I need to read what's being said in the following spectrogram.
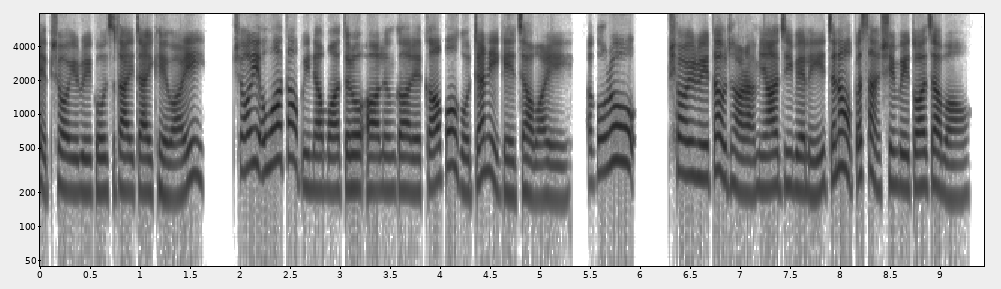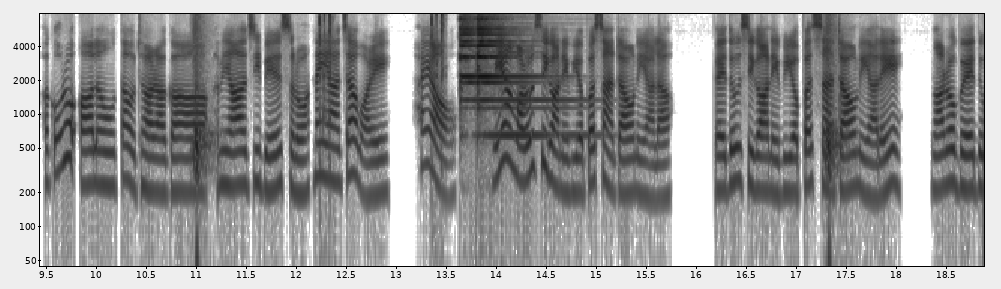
လည်းဖြော်ရည်တွေကိုစတိုက်တိုက်ခဲ့ပါတယ်ဖြော်ရည်အဝတောက်ပြီးနောက်မှာသူတို့အားလုံးကလည်းကားပေါ်ကိုတက်နေခဲ့ကြပါတယ်အကိုတို့ဖြော်ရည်တွေတောက်ထားတာအများကြီးပဲလေကျွန်တော်ပတ်စံရှင်းပေးသွားကြပါအောင်အကိုတို့အားလုံးတောက်ထားတာကအများကြီးပဲဆိုတော့200ကျပါတယ်ဟဲ့အောင်မင်းကငါတို့စီကနေပြီးတော့ပတ်စံတောင်းနေရလား ဘယ်သူစီကနေပြီးတော့ပတ်စံတောင်းနေရတယ်ငါတို့ဘယ်သူ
